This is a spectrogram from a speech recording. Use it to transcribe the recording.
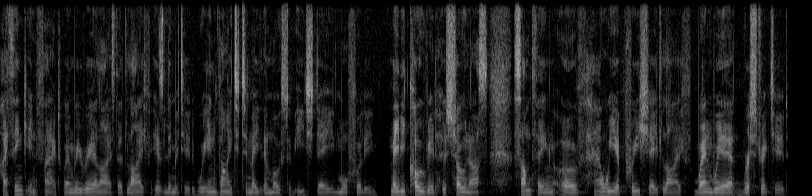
I think, in fact, when we realize that life is limited, we're invited to make the most of each day more fully. Maybe COVID has shown us something of how we appreciate life when we're restricted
